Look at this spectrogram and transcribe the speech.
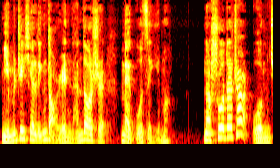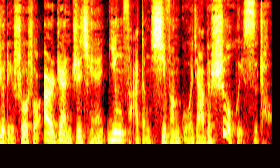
你们这些领导人难道是卖国贼吗？那说到这儿，我们就得说说二战之前英法等西方国家的社会思潮。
